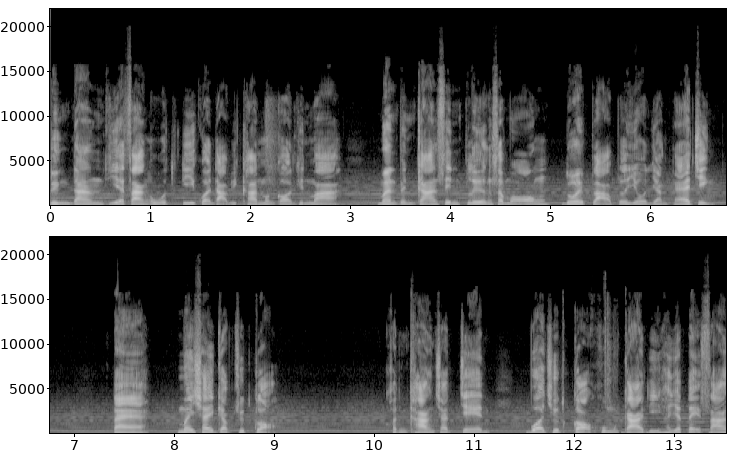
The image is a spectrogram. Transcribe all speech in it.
ดึงดันที่จะสร้างอาวุธดีกว่าดาบพิฆาตมังกรขึ้นมา มันเป็นการสิ้นเปลืองสมองโดยเปล่าประโยชน์อย่างแท้จริง แต่ไม่ใช่กับชุดเกราะ ค่อนข้างชัดเจนว่าชุดเกราะคุมกายที่ฮายาเตะสร้าง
